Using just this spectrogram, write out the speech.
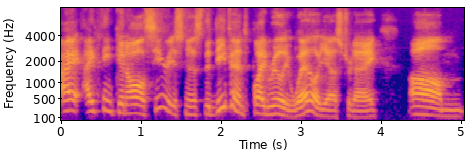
I, I think in all seriousness, the defense played really well yesterday. Um,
